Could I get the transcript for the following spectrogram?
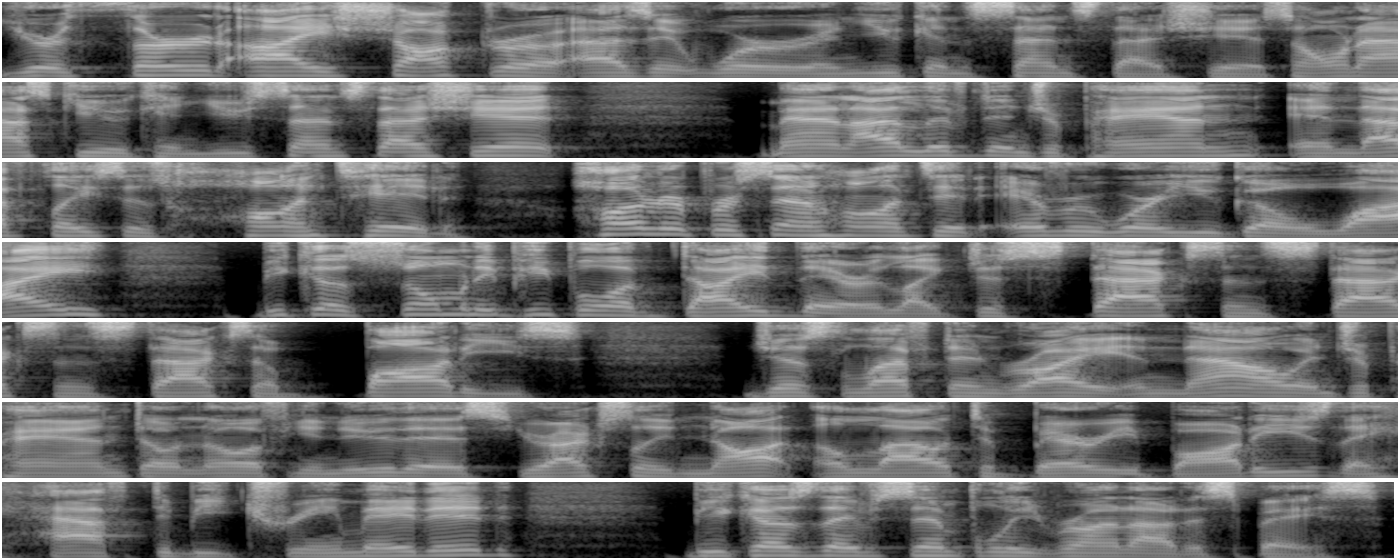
your third eye chakra, as it were, and you can sense that shit. So I want to ask you, can you sense that shit? Man, I lived in Japan and that place is haunted, 100% haunted everywhere you go. Why? Because so many people have died there, like just stacks and stacks and stacks of bodies just left and right. And now in Japan, don't know if you knew this, you're actually not allowed to bury bodies. They have to be cremated because they've simply run out of space.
